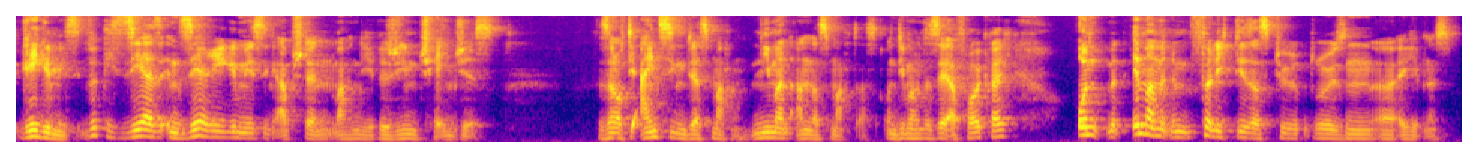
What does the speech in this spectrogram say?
regelmäßig, wirklich sehr, in sehr regelmäßigen Abständen machen die Regime Changes. Das sind auch die einzigen, die das machen. Niemand anders macht das. Und die machen das sehr erfolgreich und mit, immer mit einem völlig desaströsen äh, Ergebnis.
